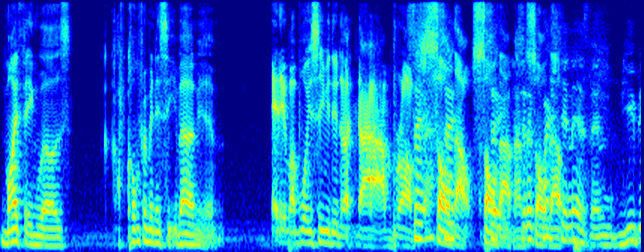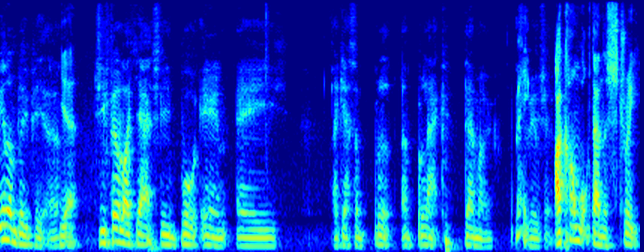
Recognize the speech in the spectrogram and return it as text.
my thing was, I've come from inner city Birmingham. Any of my boys see me, they're like, nah, bro, sold out, sold so- out, man, So the sold out. question is then, you being on Blue Peter, Yeah. do you feel like you actually brought in a, I guess a bl- a black demo? Mate. I can't walk down the street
